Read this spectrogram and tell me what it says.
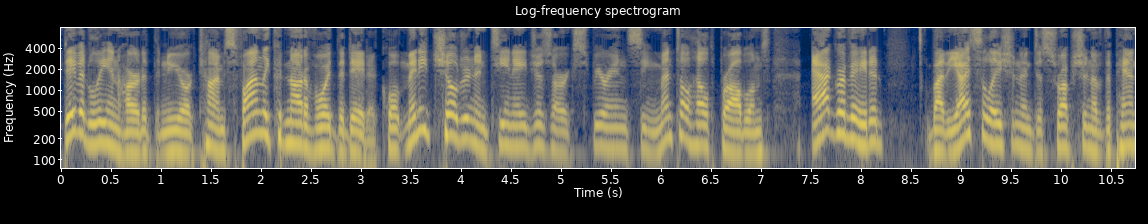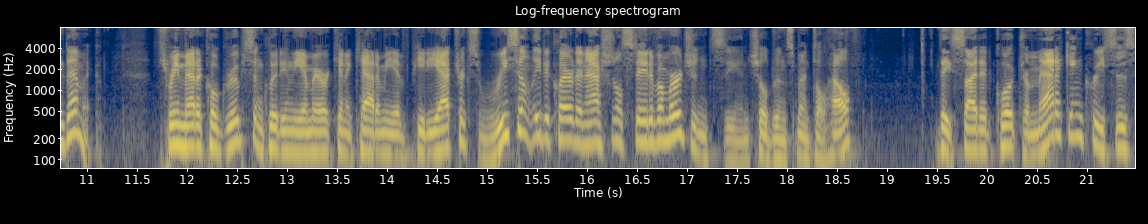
David Leonhardt at the New York Times finally could not avoid the data. Quote, many children and teenagers are experiencing mental health problems aggravated by the isolation and disruption of the pandemic. Three medical groups, including the American Academy of Pediatrics, recently declared a national state of emergency in children's mental health. They cited, quote, dramatic increases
